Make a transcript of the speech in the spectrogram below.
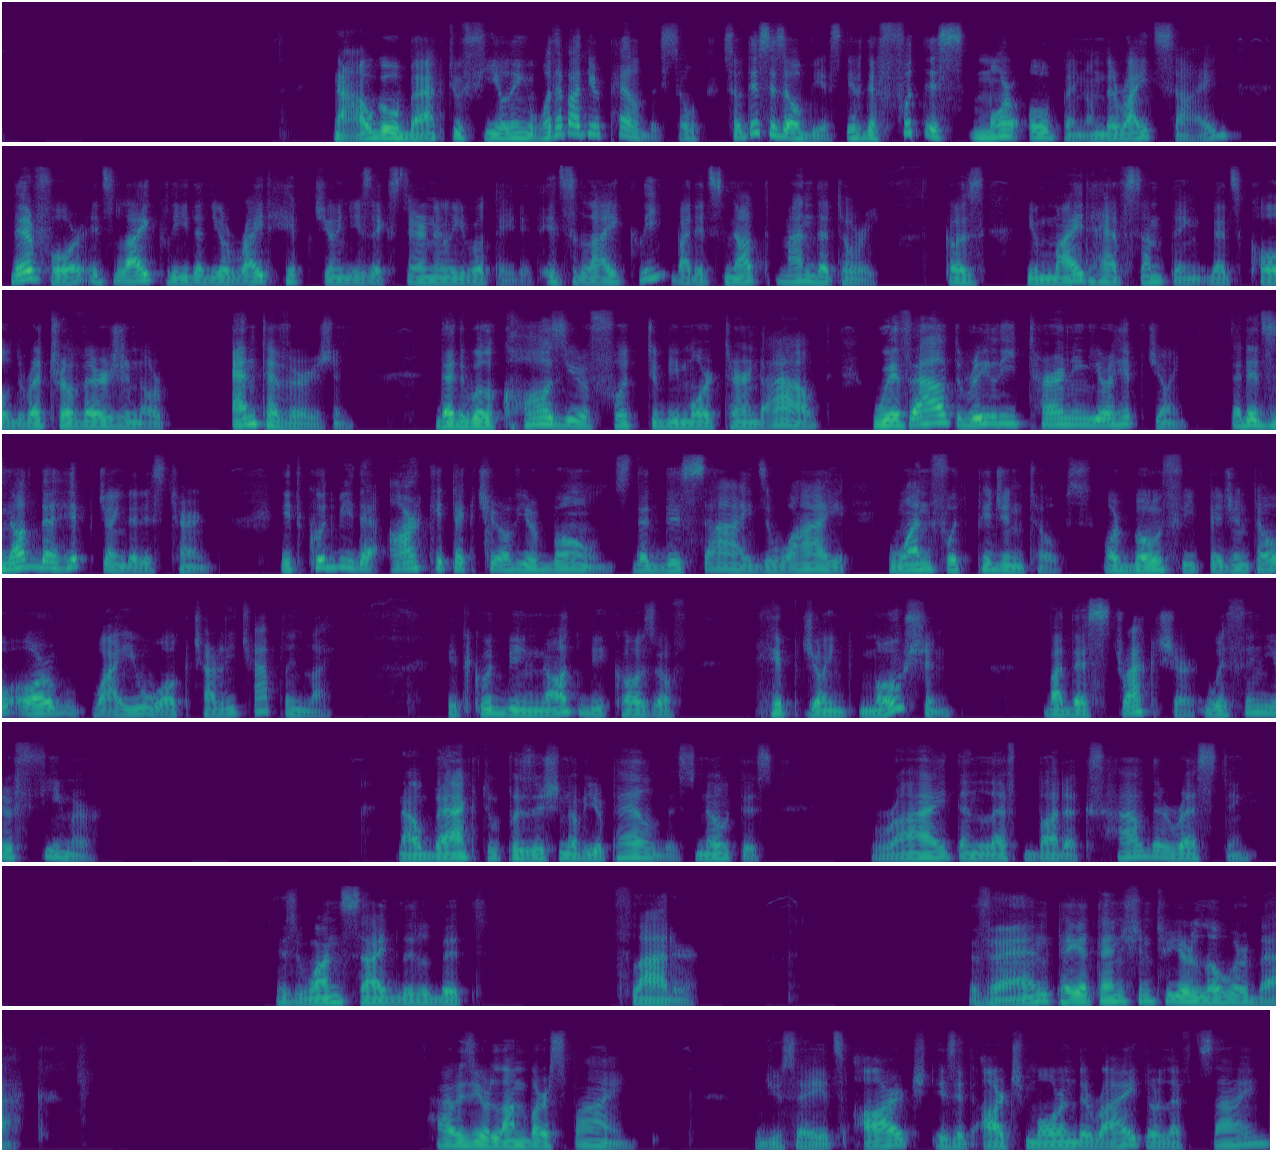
Now go back to feeling what about your pelvis? So so this is obvious. If the foot is more open on the right side therefore it's likely that your right hip joint is externally rotated. It's likely but it's not mandatory because you might have something that's called retroversion or anteversion that will cause your foot to be more turned out without really turning your hip joint. That it's not the hip joint that is turned. It could be the architecture of your bones that decides why one foot pigeon toes or both feet pigeon toe or why you walk Charlie Chaplin like. It could be not because of hip joint motion, but the structure within your femur now back to position of your pelvis. Notice right and left buttocks, how they're resting. Is one side a little bit flatter? Then pay attention to your lower back. How is your lumbar spine? Would you say it's arched? Is it arched more on the right or left side?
